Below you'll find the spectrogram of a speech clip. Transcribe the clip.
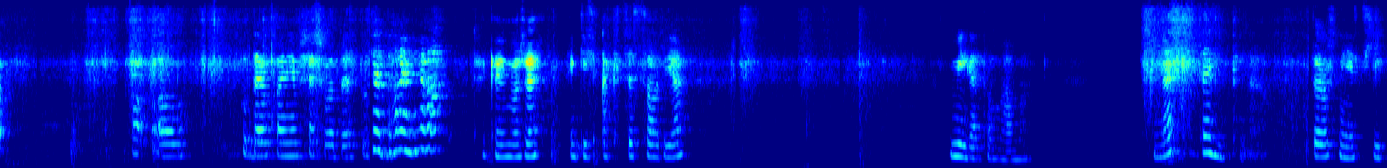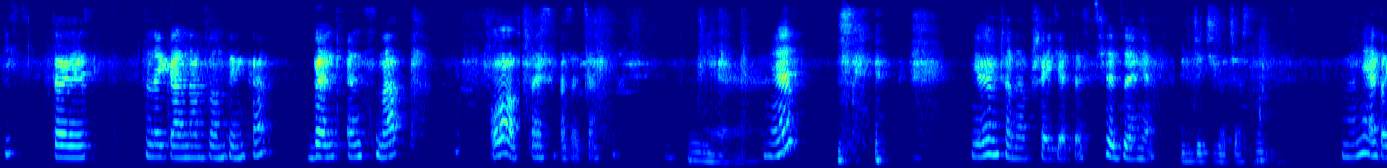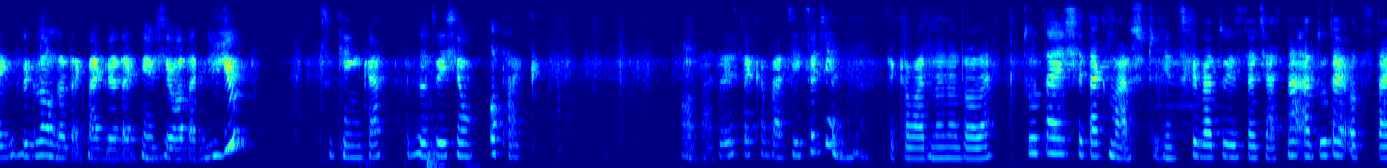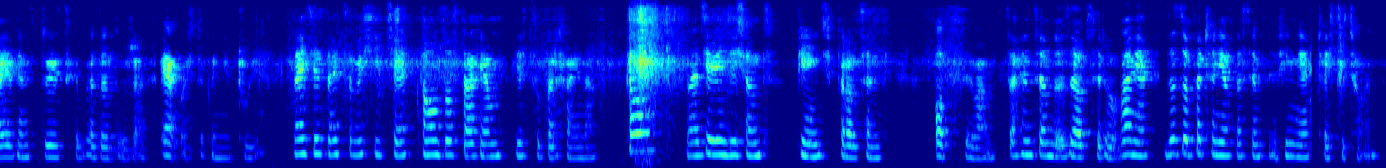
O, o. Pudełko nie przeszło testu siadania. Czekaj, może jakieś akcesoria. Miga to mama. Następna. To już nie jest hippies. To jest legalna blondynka. Bend and snap. O, to jest chyba za ciasne. Nie. Nie? Nie wiem, czy ona przejdzie test siedzenia. Gdzie ci za ciasno? No nie, tak wygląda tak nagle, tak mnie wzięło tak ziup. Sukienka prezentuje się o tak. To jest taka bardziej codzienna. Taka ładna na dole. Tutaj się tak marszczy, więc chyba tu jest za ciasna, a tutaj odstaje, więc tu jest chyba za duża. Jakoś tego nie czuję. Dajcie znać, co myślicie. Tą zostawiam, jest super fajna. Tą na 95% odsyłam. Zachęcam do zaobserwowania. Do zobaczenia w następnym filmie. Cześć i czołem.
